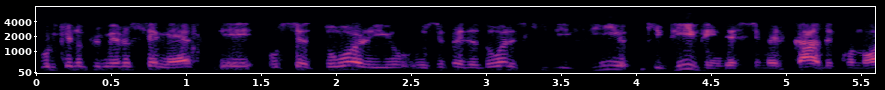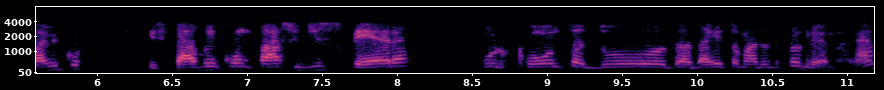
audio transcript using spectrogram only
porque no primeiro semestre o setor e os empreendedores que, viviam, que vivem desse mercado econômico estavam em compasso de espera por conta do, da, da retomada do programa, né?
